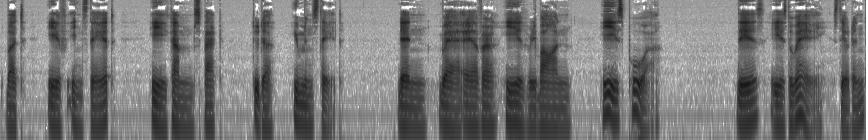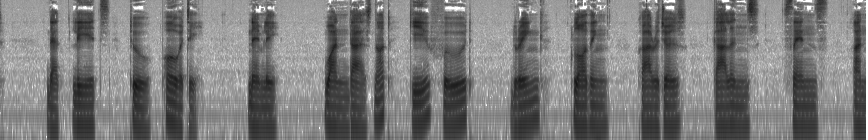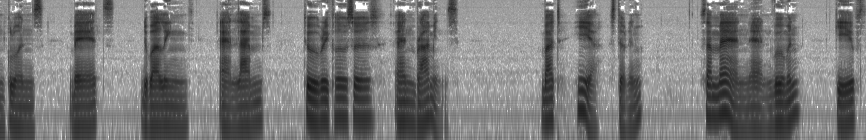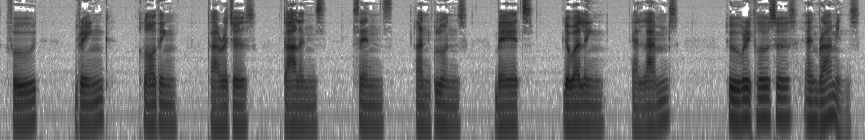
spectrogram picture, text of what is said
But if instead he comes back to the human state, then wherever he is reborn, he is poor. This is the way, student, that leads to poverty, namely, one does not give food, drink, clothing, carriages, garlands, scents, unguents, beds, dwellings, and lamps to recluses and Brahmins. But here, student, some man and woman gives food, drink, clothing, carriages, garlands, scents, unguents, beds, dwelling, and lamps to recluses and Brahmins.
